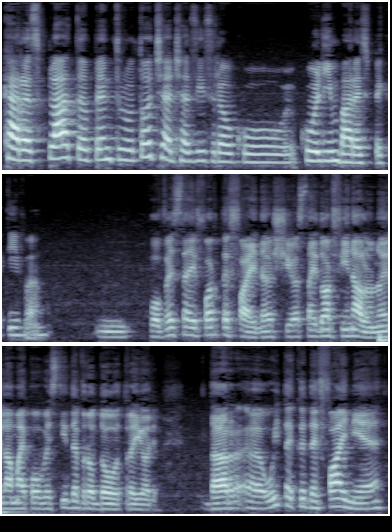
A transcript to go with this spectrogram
ca răsplată pentru tot ceea ce a zis rău cu, cu limba respectivă. Mm, povestea e foarte faină și ăsta e doar finalul. Noi l-am mai povestit de vreo două, trei ori. Dar uh, uite cât de fain e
